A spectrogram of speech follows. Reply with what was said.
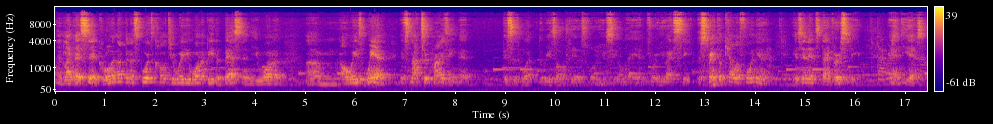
And like I said, growing up in a sports culture where you want to be the best and you want to um, always win, it's not surprising that this is what the result is for UCLA and for USC. The strength of California is in its diversity. Diversity. And yes,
